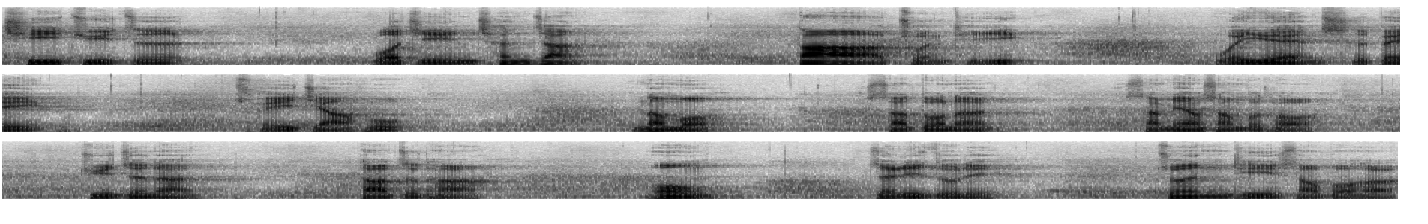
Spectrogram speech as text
七句之，我今称赞，大准提，唯愿慈悲，垂加护，那么，萨多呢？三藐三菩陀，居之呢？大智塔，哦，这里这里。尊体娑婆诃。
